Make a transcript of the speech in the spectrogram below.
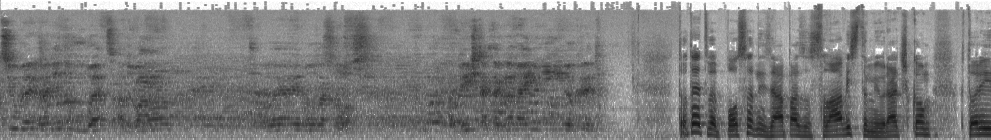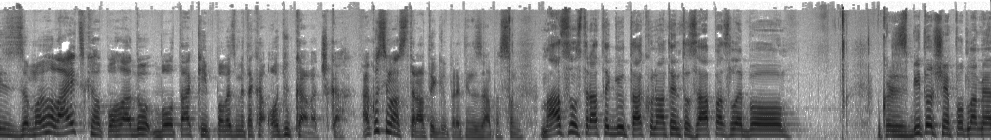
tři údery v řadě to vůbec a dva, to je jednou za kolo. A když tak takhle naivní. Toto je tvoj posledný zápas so Slavistom Juračkom, ktorý z môjho laického pohľadu bol taký, povedzme, taká oďukávačka. Ako si mal stratégiu pred týmto zápasom? Mal som stratégiu takú na tento zápas, lebo akože zbytočne podľa mňa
